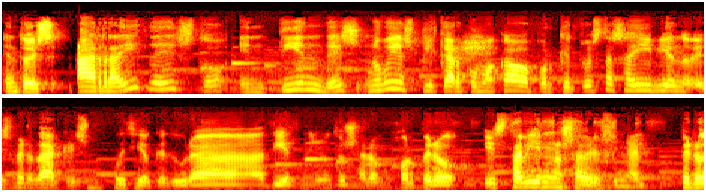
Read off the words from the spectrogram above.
Entonces, a raíz de esto, entiendes, no voy a explicar cómo acaba porque tú estás ahí viendo, es verdad que es un juicio que dura 10 minutos a lo mejor, pero está bien no saber el final. Pero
